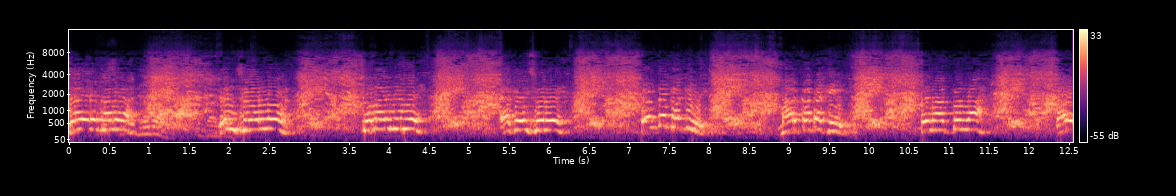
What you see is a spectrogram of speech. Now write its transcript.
জয় মেলা ইনশাআল্লাহ সবাই মিলে একই সুরে বলতে থাকি। মার্কাটা কি? তোমার বারো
